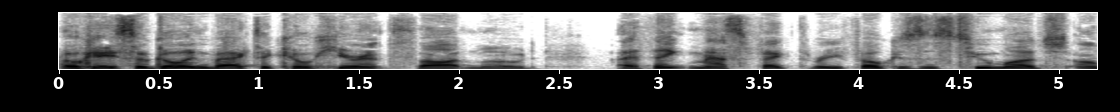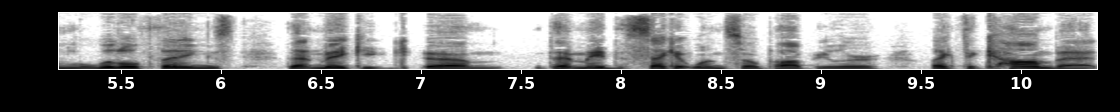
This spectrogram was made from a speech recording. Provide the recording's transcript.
Okay, so going back to coherent thought mode, I think Mass Effect 3 focuses too much on the little things that make it um, that made the second one so popular, like the combat,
